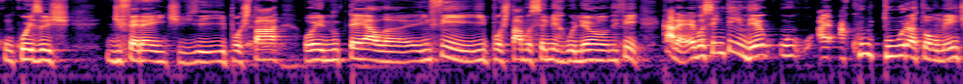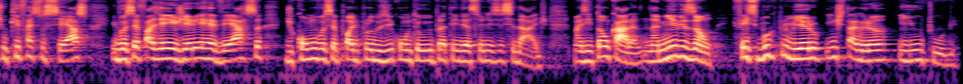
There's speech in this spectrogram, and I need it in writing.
com coisas diferentes e, postar é. oi Nutella, enfim, e postar você mergulhando, enfim. Cara, é você entender o, a, a, cultura atualmente, o que faz sucesso e você fazer a engenharia reversa de como você pode produzir conteúdo para atender essas necessidades. Mas então, cara, na minha visão, Facebook primeiro, Instagram e YouTube.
